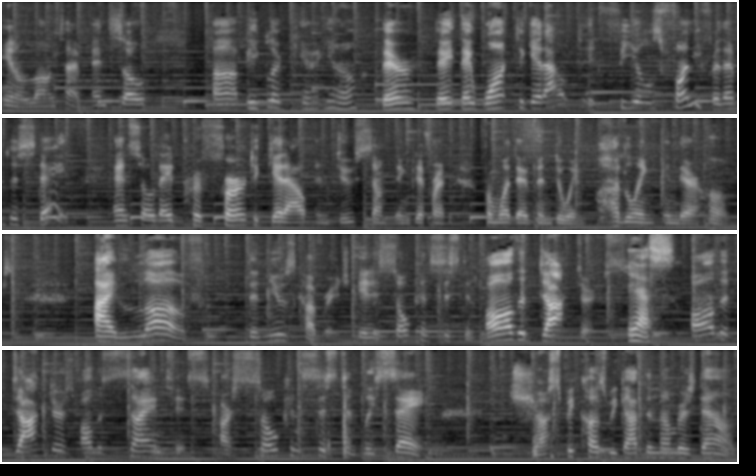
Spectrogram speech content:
in a long time. And so uh, people are, you know, they're they they want to get out. It feels funny for them to stay, and so they prefer to get out and do something different from what they've been doing, huddling in their homes. I love the news coverage. It is so consistent. All the doctors, Yes. all the doctors, all the scientists are so consistently saying just because we got the numbers down,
